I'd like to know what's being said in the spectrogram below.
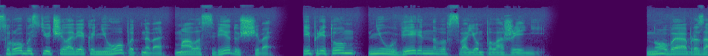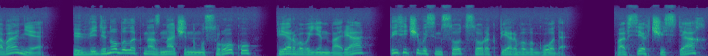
с робостью человека неопытного, малосведущего и притом неуверенного в своем положении. Новое образование введено было к назначенному сроку 1 января 1841 года во всех частях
